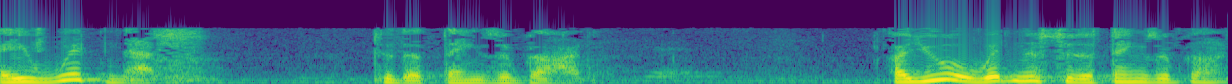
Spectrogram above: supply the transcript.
a witness to the things of God. Are you a witness to the things of God?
